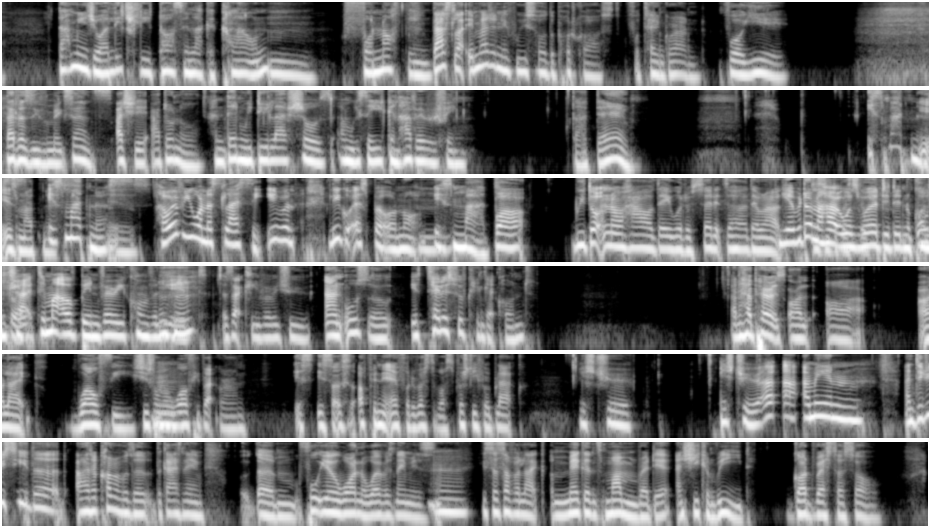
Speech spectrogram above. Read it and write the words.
That means you are literally dancing like a clown Mm. for nothing. That's like imagine if we sold the podcast for ten grand for a year. That doesn't even make sense. Actually, I don't know. And then we do live shows and we say you can have everything. God damn. It's madness. It is madness. It's madness. It is. However you want to slice it, even legal expert or not, Mm. it's mad. But we don't know how they would have said it to her. They were yeah, we don't know how it was worded in the Also- contract. it might have been very convoluted. Exactly, very true. And also, if Taylor Swift can get conned, and her parents are are are like wealthy, she's from a Mm. wealthy background. It's, it's it's up in the air for the rest of us, especially for black. It's true. It's true. I, I, I mean, And did you see the? I can't remember the, the guy's name. um 4001 or whatever his name is. Mm. He said something like Megan's mum read it and she can read. God rest her soul.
